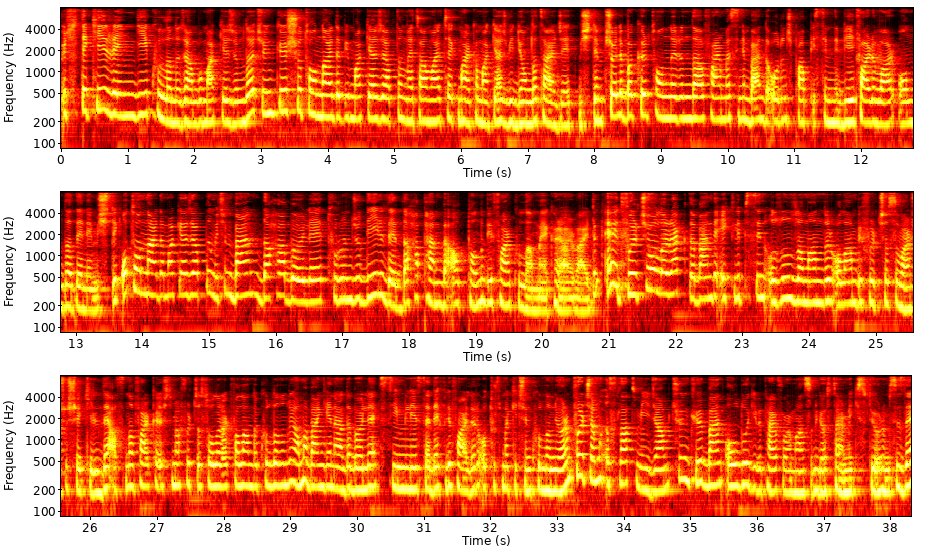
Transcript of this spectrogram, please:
üstteki rengi kullanacağım bu makyajımda. Çünkü şu tonlarda bir makyaj yaptım ve tam var tek marka makyaj videomda tercih etmiştim. Şöyle bakır tonlarında Farmasi'nin bende Orange Pop isimli bir farı var. Onu da denemiştik. O tonlarda makyaj yaptığım için ben daha böyle turuncu değil de daha pembe alt tonlu bir far kullanmaya karar verdim. Evet fırça olarak da bende Eclipse'in uzun zamandır olan bir fırçası var şu şekilde. Aslında far karıştırma fırçası olarak falan da kullanılıyor ama ben genelde böyle simli, sedefli farları oturtmak için kullanıyorum. Fırçamı ıslatmayacağım çünkü ben olduğu gibi performansını göstermek istiyorum size.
